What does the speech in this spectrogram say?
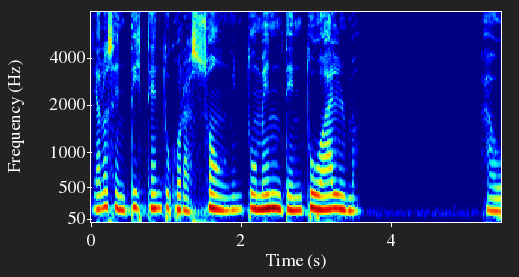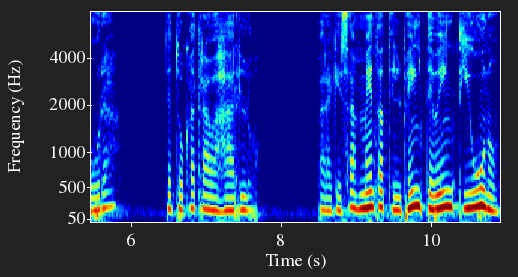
ya lo sentiste en tu corazón, en tu mente, en tu alma. Ahora te toca trabajarlo para que esas metas del 2021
